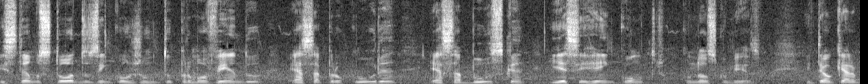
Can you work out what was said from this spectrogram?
estamos todos em conjunto promovendo essa procura, essa busca e esse reencontro conosco mesmo. Então quero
